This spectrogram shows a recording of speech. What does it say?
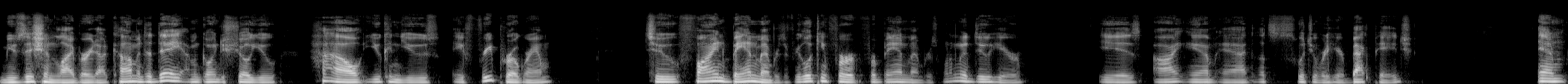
musicianlibrary.com. And today I'm going to show you how you can use a free program to find band members. If you're looking for, for band members, what I'm going to do here is I am at, let's switch over to here, Backpage. And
